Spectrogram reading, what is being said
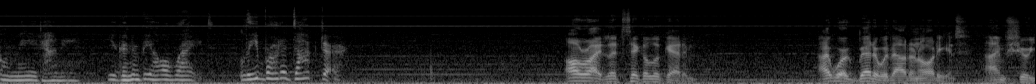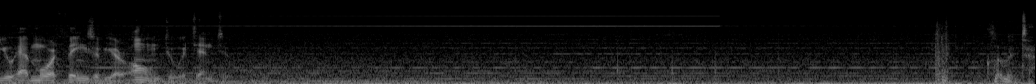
Omid, honey, you're gonna be all right. Lee brought a doctor. All right, let's take a look at him. I work better without an audience. I'm sure you have more things of your own to attend to. Clementine.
